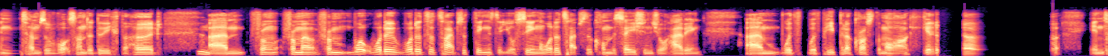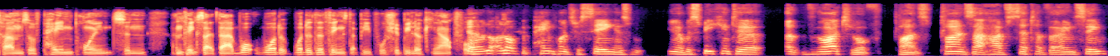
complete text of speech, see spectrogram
in terms of what's underneath the hood. Mm. Um, from from a, from what what are what are the types of things that you're seeing, or what are the types of conversations you're having um, with with people across the market in terms of pain points and and things like that? What what what are the things that people should be looking out for? Yeah, a lot, a lot of the pain points we're seeing is you know we're speaking to a variety of clients, clients that have set up their own SIEM,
